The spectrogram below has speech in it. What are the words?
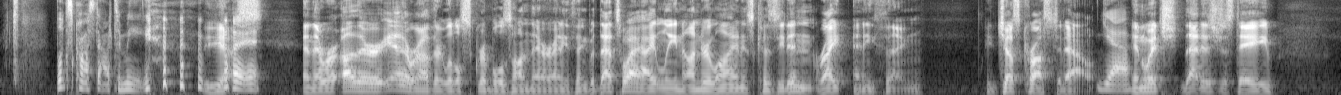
"Looks crossed out to me." Yes. And there were other yeah, there were other little scribbles on there or anything, but that's why I lean underline is because he didn't write anything. He just crossed it out. Yeah. In which that is just a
